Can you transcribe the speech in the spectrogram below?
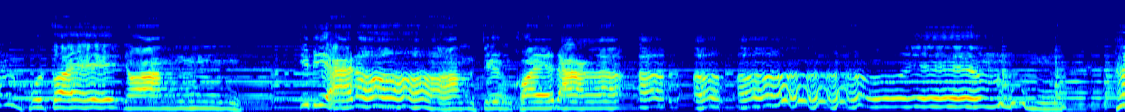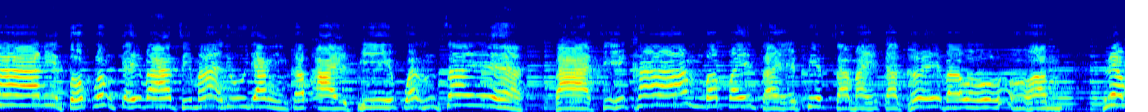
นผู้ซอยย่องอีบีหาน้องจึงคอยดัง ตกลงใจว่าสิมาอยู่ยังกับไอพี่ควันใสป่าสีข้ามบ่ไปใส่พิษสมัยก็เคยเบาแล้ว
